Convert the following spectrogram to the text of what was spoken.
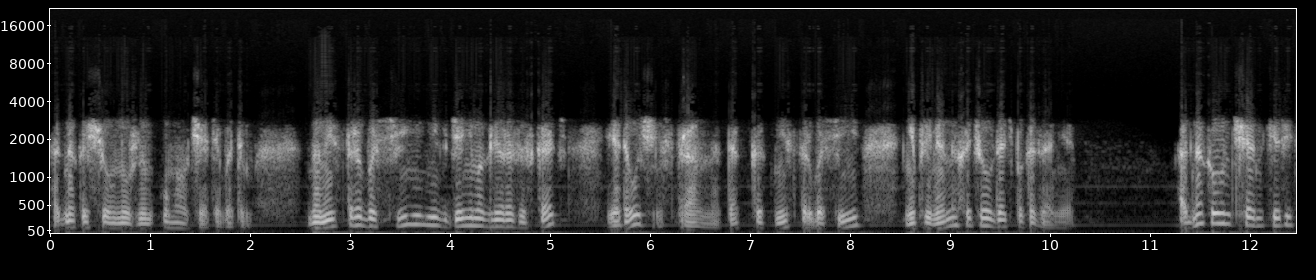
однако счел нужным умолчать об этом. Но мистера Бассини нигде не могли разыскать, и это очень странно, так как мистер Бассини непременно хотел дать показания. Однако он, Ченкери,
